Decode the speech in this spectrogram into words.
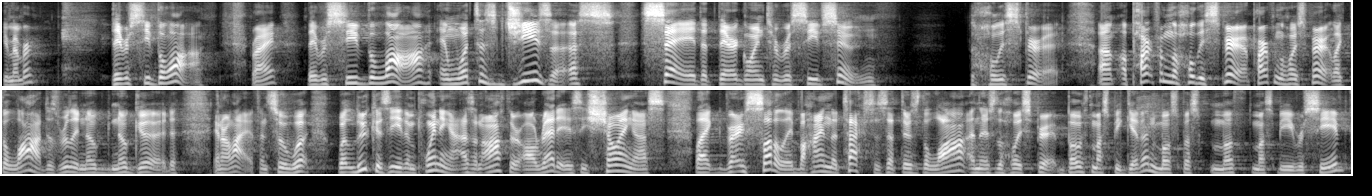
You remember? They received the law, right? They received the law, and what does Jesus say that they're going to receive soon? The Holy Spirit. Um, apart from the Holy Spirit, apart from the Holy Spirit, like the law does really no, no good in our life. And so what, what Luke is even pointing at as an author already is he's showing us, like very subtly behind the text, is that there's the law and there's the Holy Spirit. Both must be given, most must, both must be received.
